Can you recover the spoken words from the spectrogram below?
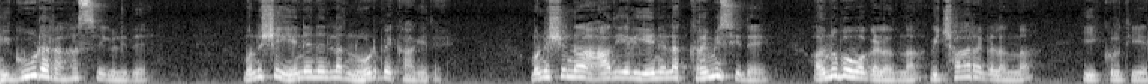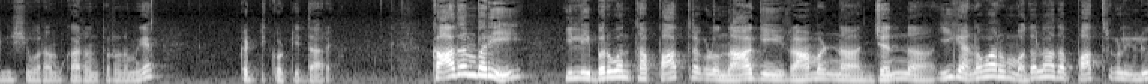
ನಿಗೂಢ ರಹಸ್ಯಗಳಿದೆ, ಮನುಷ್ಯ ಏನೇನೆಲ್ಲ ನೋಡಬೇಕಾಗಿದೆ, ಮನುಷ್ಯನ ಹಾದಿಯಲ್ಲಿ ಏನೆಲ್ಲ ಕ್ರಮಿಸಿದೆ, ಅನುಭವಗಳನ್ನು, ವಿಚಾರಗಳನ್ನು ಈ ಕೃತಿಯಲ್ಲಿ ಶಿವರಾಮ್ ಕಾರಂತರು ನಮಗೆ ಕಟ್ಟಿಕೊಟ್ಟಿದ್ದಾರೆ. ಕಾದಂಬರಿ ಇಲ್ಲಿ ಬರುವಂಥ ಪಾತ್ರಗಳು ನಾಗಿ, ರಾಮಣ್ಣ, ಜನ್ನ, ಹೀಗೆ ಹಲವಾರು ಮೊದಲಾದ ಪಾತ್ರಗಳು ಇಲ್ಲಿ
